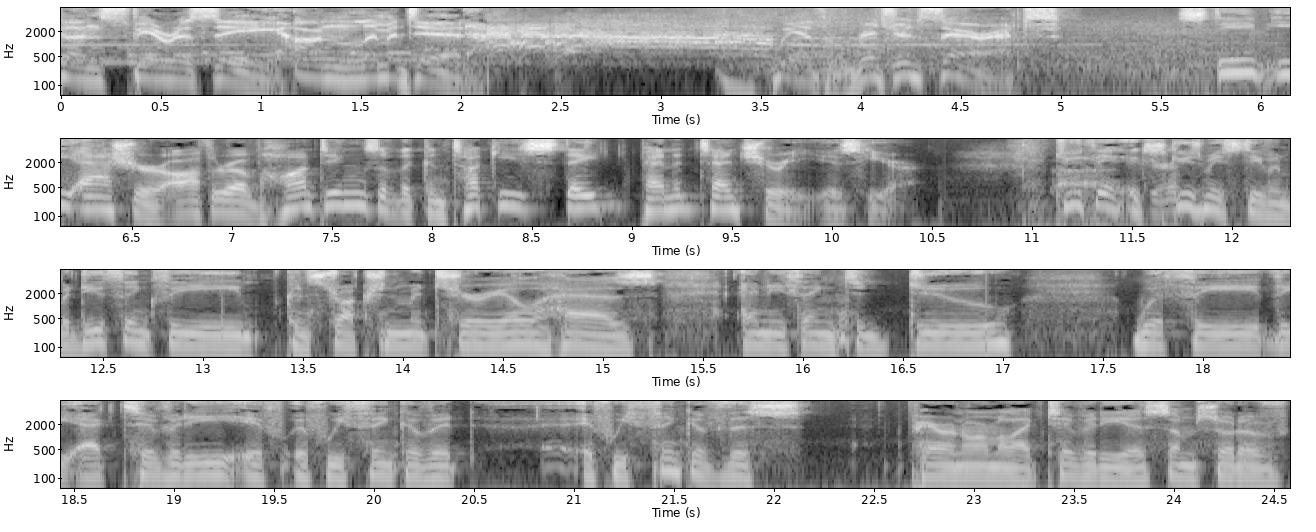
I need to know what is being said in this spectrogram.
Conspiracy Unlimited with Richard Syrett. Steve E. Asher, author of Hauntings of the Kentucky State Penitentiary, is here. Do you think, excuse me, Stephen, but do you think the construction material has anything to do with the the activity? If if we think of it, if we think of this paranormal activity as some sort of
